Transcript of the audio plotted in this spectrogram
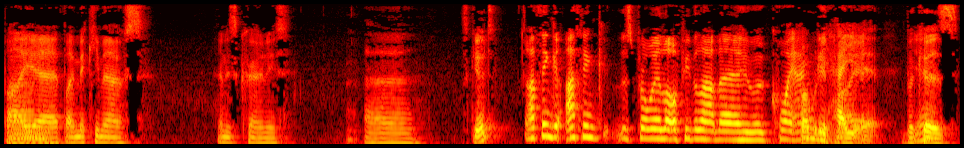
by Um, uh, by Mickey Mouse and his cronies? Uh, it's good. I think I think there's probably a lot of people out there who are quite Probably angry hate it, because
